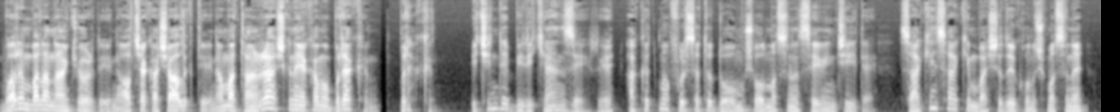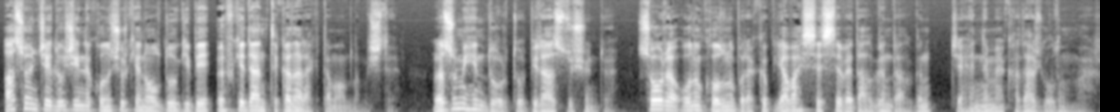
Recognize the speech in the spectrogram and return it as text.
Varın bana nankör deyin, alçak aşağılık deyin ama Tanrı aşkına yakamı bırakın, bırakın. İçinde biriken zehri, akıtma fırsatı doğmuş olmasının sevinciyle, sakin sakin başladığı konuşmasını az önce Lujin'le konuşurken olduğu gibi öfkeden tıkanarak tamamlamıştı. Razumihin durdu, biraz düşündü. Sonra onun kolunu bırakıp yavaş sesli ve dalgın dalgın cehenneme kadar yolum var.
